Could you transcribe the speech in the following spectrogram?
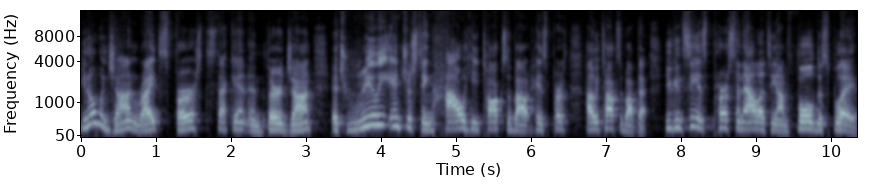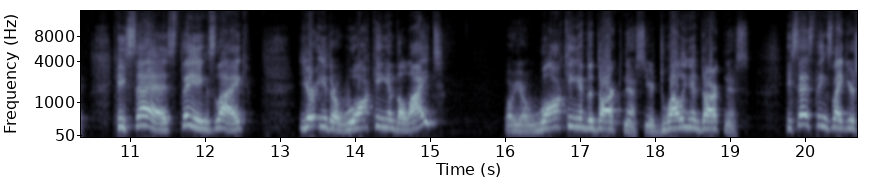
You know, when John writes 1st, 2nd, and 3rd John, it's really interesting how he talks about his pers- how he talks about that. You can see his personality on full display. He says things like, You're either walking in the light or you're walking in the darkness. You're dwelling in darkness. He says things like, you're,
